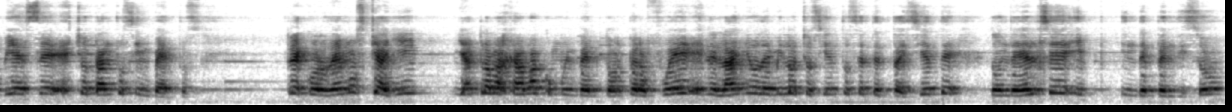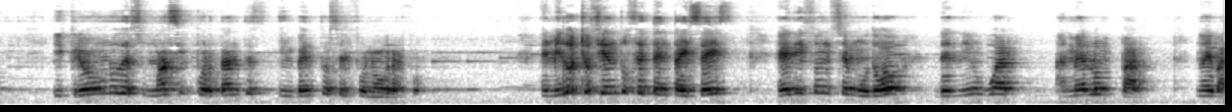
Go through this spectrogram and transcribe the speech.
hubiese hecho tantos inventos. Recordemos que allí ya trabajaba como inventor, pero fue en el año de 1877 donde él se independizó y creó uno de sus más importantes inventos, el fonógrafo. En 1876, Edison se mudó de Newark a Merlon Park, Nueva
